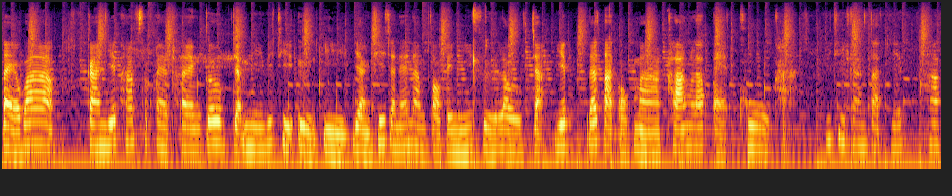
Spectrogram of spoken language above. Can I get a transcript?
แต่ว่าการเย็บ half square triangle จะมีวิธีอื่นอีก อย่างที่จะแนะนำต่อไปนี้คือเราจะเย็บและตัดออกมาครั้งละ 8 คู่ค่ะ วิธีการตัดเย็บ half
